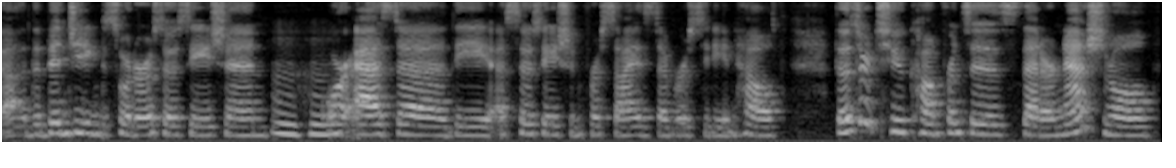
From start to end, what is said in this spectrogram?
uh, the Binge Eating Disorder Association mm-hmm. or ASDAH, the Association for Size, Diversity, and Health. Those are two conferences that are national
